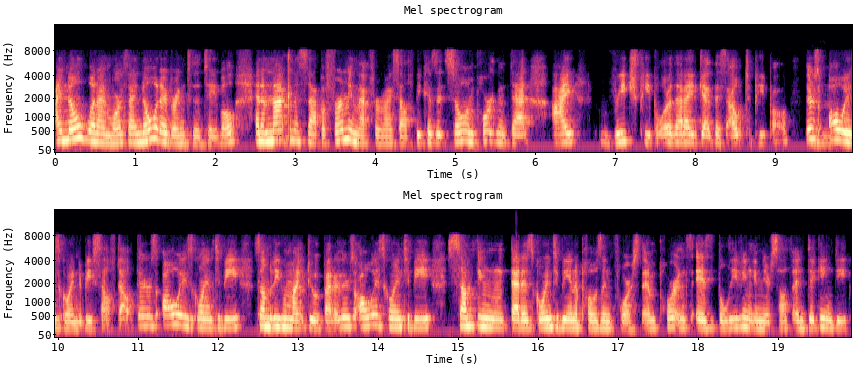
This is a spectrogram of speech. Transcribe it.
i know what i'm worth i know what i bring to the table and i'm not going to stop affirming that for myself because it's so important that i reach people or that i get this out to people. There's Mhm. always going to be self-doubt. There's always going to be somebody who might do it better. There's always going to be something that is going to be an opposing force. The importance is believing in yourself and digging deep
